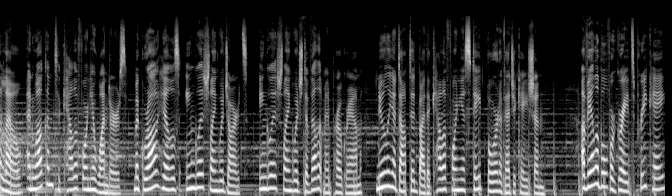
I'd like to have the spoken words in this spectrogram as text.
Hello, and welcome to California Wonders, McGraw Hill's English Language Arts English Language Development Program, newly adopted by the California State Board of Education. Available for grades pre K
